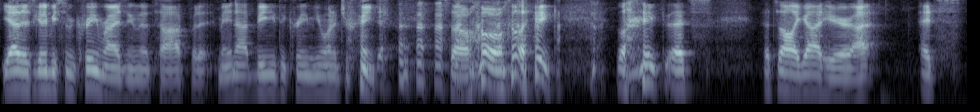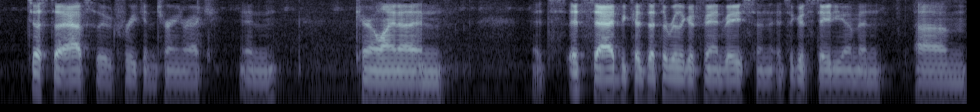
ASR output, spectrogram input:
Yeah, there's going to be some cream rising to the top, but it may not be the cream you want to drink. So, like, like that's that's all I got here. I it's just an absolute freaking train wreck in Carolina, and it's it's sad because that's a really good fan base and it's a good stadium, and um,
